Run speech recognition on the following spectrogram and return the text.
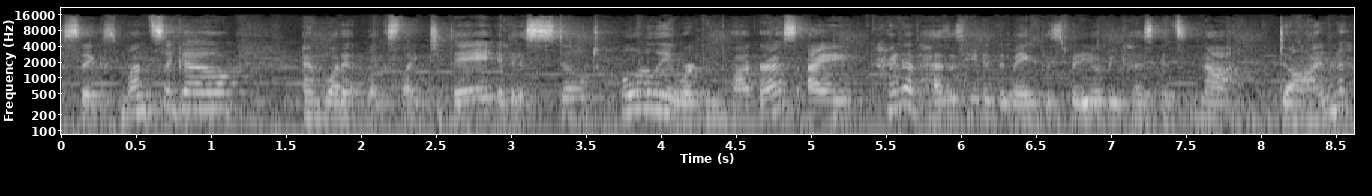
six months ago and what it looks like today. It is still totally a work in progress. I kind of hesitated to make this video because it's not done,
